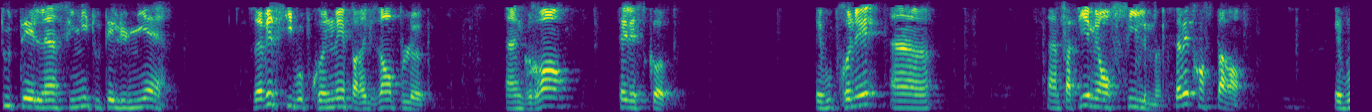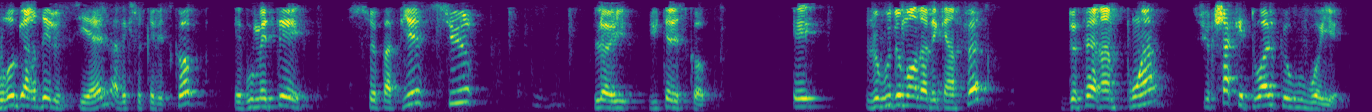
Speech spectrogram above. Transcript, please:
Tout est l'infini, tout est lumière. Vous savez, si vous prenez, par exemple, un grand télescope, et vous prenez un, un papier mais en film, vous savez, transparent, et vous regardez le ciel avec ce télescope, et vous mettez ce papier sur l'œil du télescope. Et je vous demande avec un feutre de faire un point sur chaque étoile que vous voyez.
